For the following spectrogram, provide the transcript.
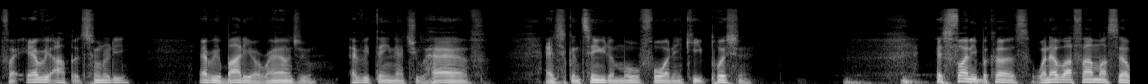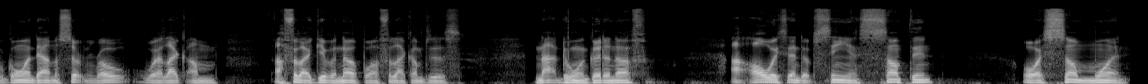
for every opportunity, everybody around you, everything that you have, and just continue to move forward and keep pushing it's funny because whenever I find myself going down a certain road where like I'm, I feel like giving up or I feel like I'm just not doing good enough, I always end up seeing something or someone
